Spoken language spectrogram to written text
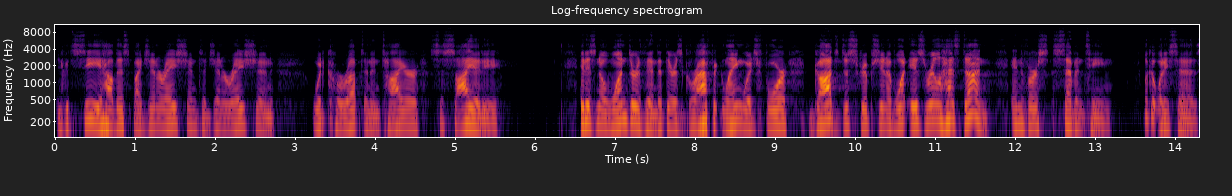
You could see how this, by generation to generation, would corrupt an entire society. It is no wonder then that there is graphic language for God's description of what Israel has done in verse 17. Look at what he says.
